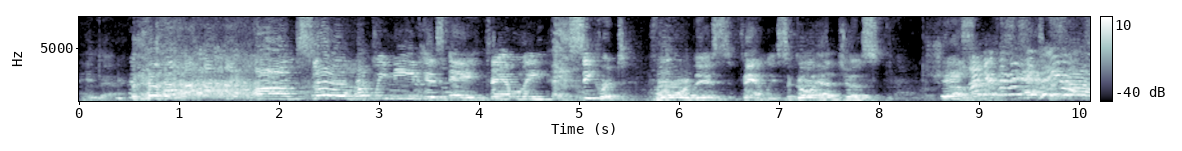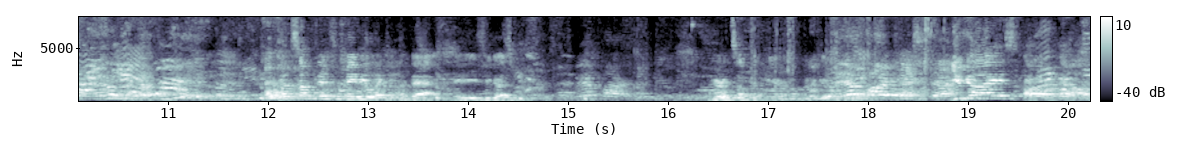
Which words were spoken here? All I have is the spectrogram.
Payback. um, so what we need is a family secret for this family. So go ahead, and just put something for maybe like in the back. Maybe if you guys I heard something here. I'm gonna go. You guys are. Um,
